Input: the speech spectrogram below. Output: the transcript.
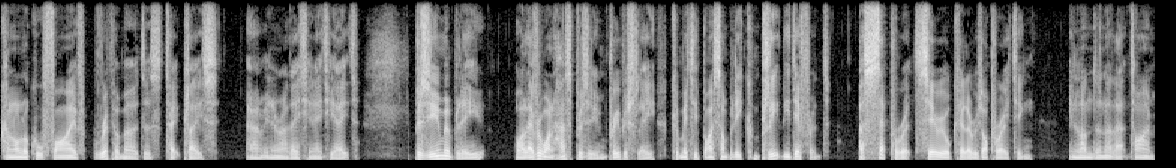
canonical five Ripper murders take place um, in around 1888 presumably, well, everyone has presumed previously, committed by somebody completely different. A separate serial killer is operating in London at that time.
